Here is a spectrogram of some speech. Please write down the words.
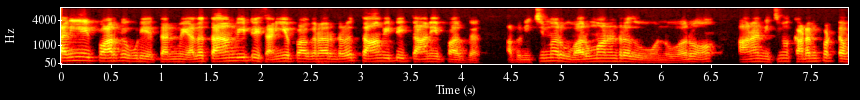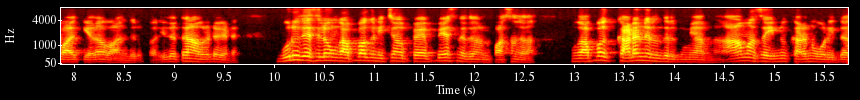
சனியை பார்க்கக்கூடிய தன்மை. அதாவது தான் வீட்டை சனியை பார்க்கிறாருன்றது தான் வீட்டை தானே பார்க்கிறார். அப்ப நிச்சயமா இருக்கும். வருமானன்றது ஒண்ணு வரும். ஆனா நிச்சயமா கடன்பட்ட வாழ்க்கையை தான் வாழ்ந்திருப்பார். இதைத்தான் அவர்கிட்ட கேட்டேன். குரு தேசத்துல உங்க அப்பாவுக்கு நிச்சயம் பே- பேசினது பசங்க தான். உங்கள் அப்பா கடன் இருந்திருக்குமே அப்படின்னா ஆமாம் சார் இன்னும் கடன் ஓடிட்டா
